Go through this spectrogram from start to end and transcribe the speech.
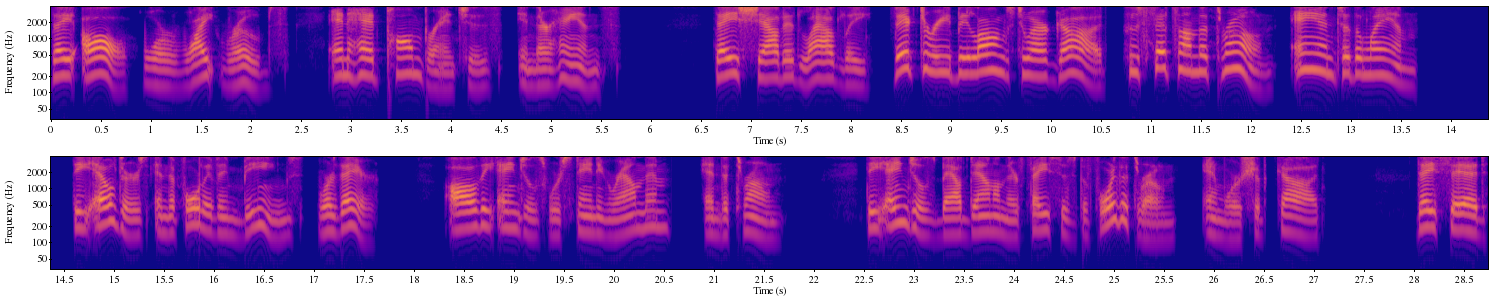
They all wore white robes and had palm branches in their hands. They shouted loudly, Victory belongs to our God, who sits on the throne, and to the Lamb. The elders and the four living beings were there. All the angels were standing round them and the throne. The angels bowed down on their faces before the throne and worshiped God. They said,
